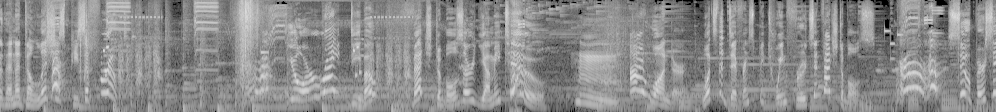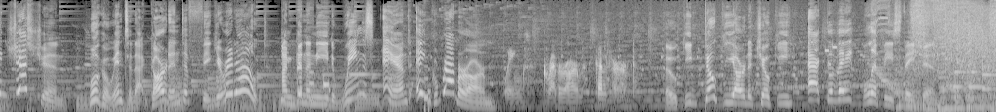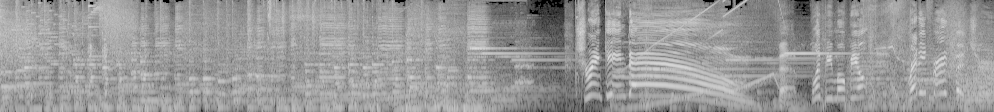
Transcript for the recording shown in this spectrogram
Better than a delicious piece of fruit? You're right, Debo. Vegetables are yummy too. Hmm, I wonder, what's the difference between fruits and vegetables? Super suggestion! We'll go into that garden to figure it out. I'm gonna need wings and a grabber arm. Wings, grabber arm, confirmed. Okie dokie, artichoke. Activate Blippi Station. Shrinking down! The Blippi Mobile is ready for adventure.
